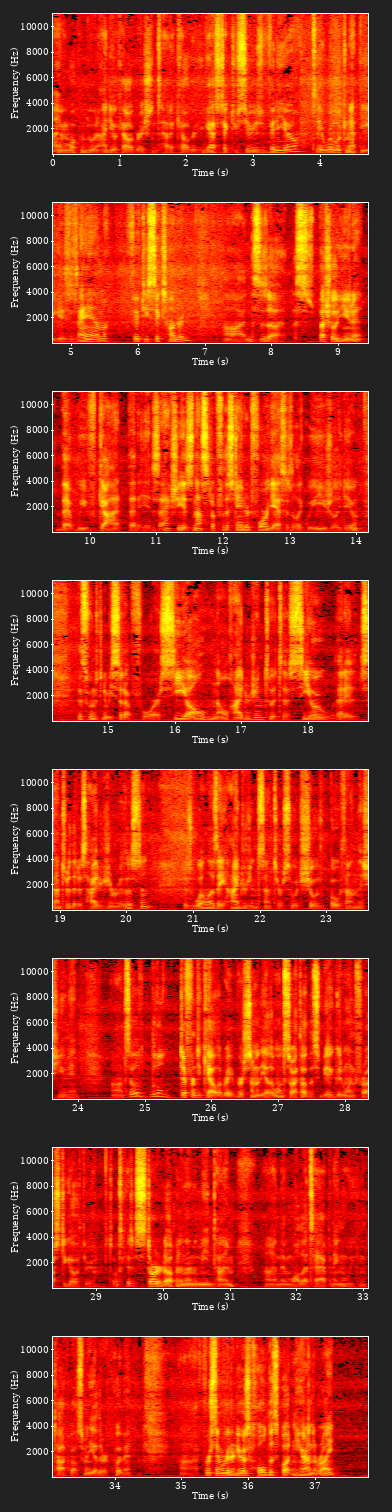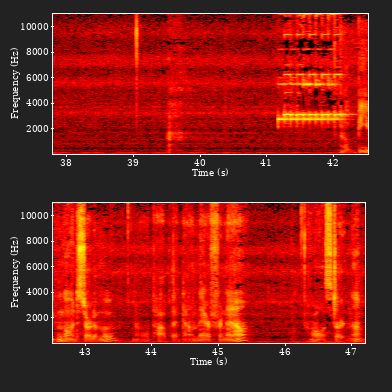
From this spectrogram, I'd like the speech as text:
Hi and welcome to an Ideal Calibrations How to Calibrate Your Gas Detector Series video. Today we're looking at the XAM 5600 uh, and this is a special unit that we've got that is actually it's not set up for the standard four gases like we usually do. This one's going to be set up for CO null hydrogen so it's a CO that is sensor that is hydrogen resistant as well as a hydrogen sensor so it shows both on this unit. Uh, it's a little different to calibrate versus some of the other ones, so I thought this would be a good one for us to go through. So let's get it started up, and then in the meantime, uh, and then while that's happening, we can talk about some of the other equipment. Uh, first thing we're going to do is hold this button here on the right. It'll beep and go into startup mode. And we'll pop that down there for now while it's starting up.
